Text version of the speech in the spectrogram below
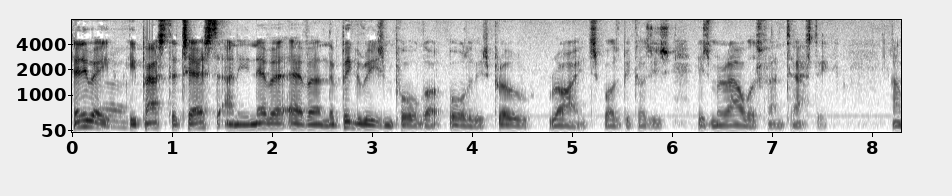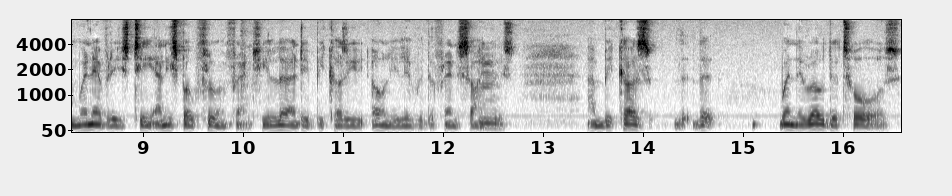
Anyway, he passed the test, and he never ever. And the big reason Paul got all of his pro rides was because his his morale was fantastic. And whenever his team, and he spoke fluent French, he learned it because he only lived with the French hmm. cyclists, and because the, the when they rode the tours,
